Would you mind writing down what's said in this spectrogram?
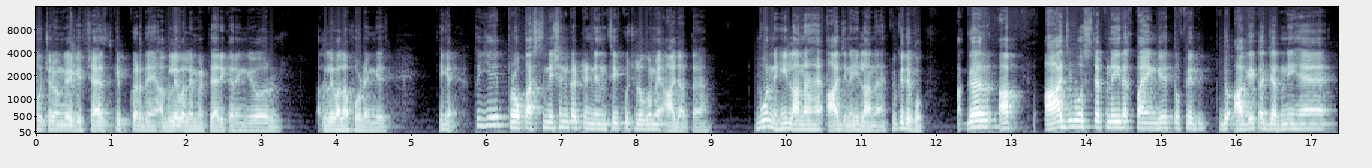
सोच रहे होंगे कि शायद स्किप कर दें, अगले वाले में तैयारी करेंगे और अगले वाला फोड़ेंगे, ठीक है? तो ये प्रोकास्टिनेशन का टेंडेंसी कुछ लोगों में आ जाता है। वो नहीं लाना है, आज नहीं लाना है, क्योंकि देखो, अगर आप आज वो स्टेप नहीं रख पाएँगे तो फिर जो आगे का जर्नी है,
